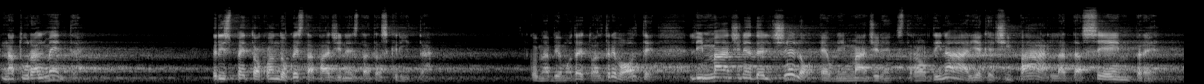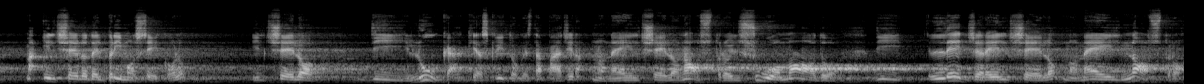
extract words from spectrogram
naturalmente rispetto a quando questa pagina è stata scritta. Come abbiamo detto altre volte, l'immagine del cielo è un'immagine straordinaria che ci parla da sempre ma il cielo del primo secolo, il cielo di Luca, che ha scritto questa pagina, non è il cielo nostro, il suo modo di leggere il cielo non è il nostro.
